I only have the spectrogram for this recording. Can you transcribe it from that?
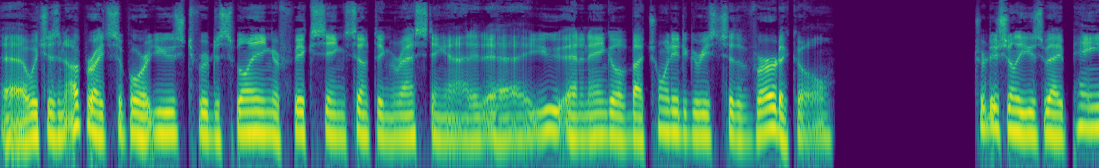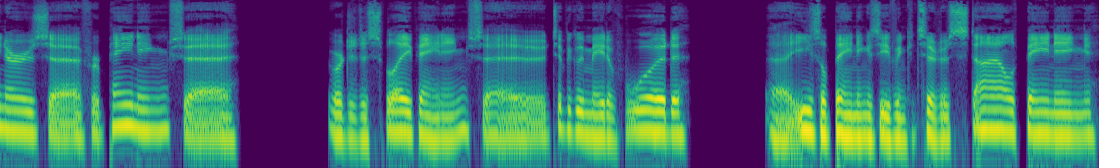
uh, which is an upright support used for displaying or fixing something resting on it uh, you, at an angle of about 20 degrees to the vertical. Traditionally used by painters uh, for paintings uh, or to display paintings, uh, typically made of wood. Uh, easel painting is even considered a style of painting.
